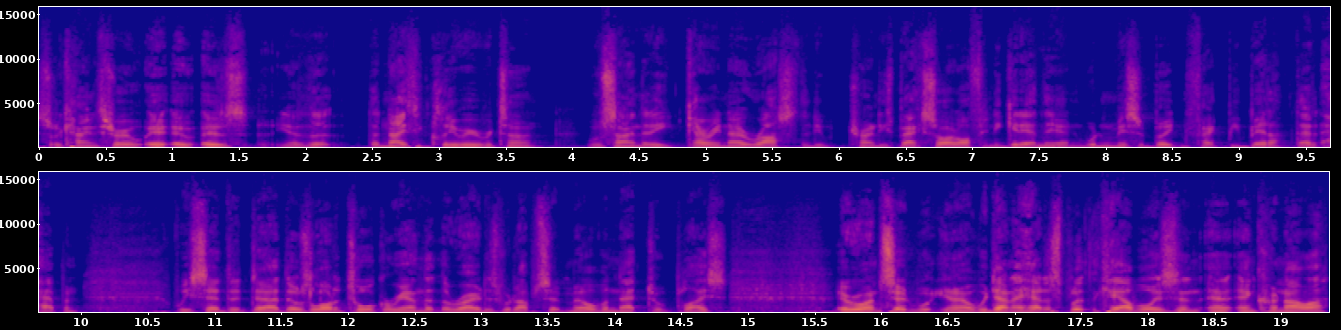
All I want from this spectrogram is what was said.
sort of came through. It, it was you know the the Nathan Cleary return was saying that he carried no rust, that he trained his backside off, and he'd get out there and wouldn't miss a beat. In fact, be better. That happened. We said that uh, there was a lot of talk around that the Raiders would upset Melbourne. That took place. Everyone said, well, you know, we don't know how to split the Cowboys and, and, and Cronulla.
